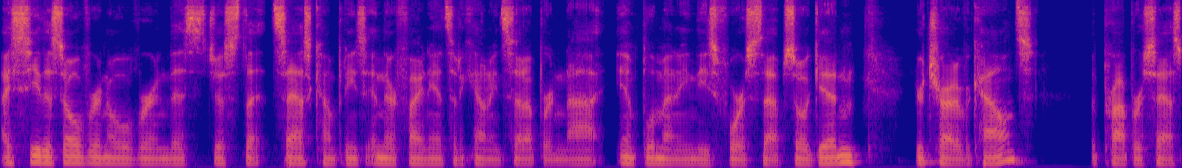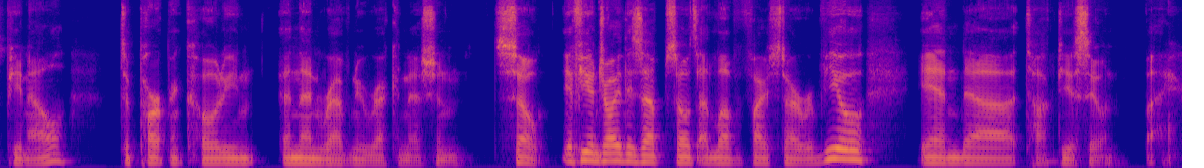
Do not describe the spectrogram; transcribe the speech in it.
I see this over and over, and this just that SaaS companies in their finance and accounting setup are not implementing these four steps. So again, your chart of accounts, the proper SaaS P&L, department coding, and then revenue recognition. So if you enjoyed these episodes, I'd love a five star review and uh, talk to you soon. Bye.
